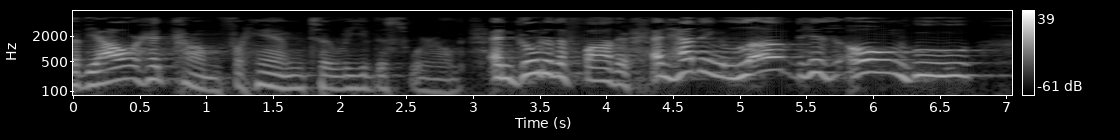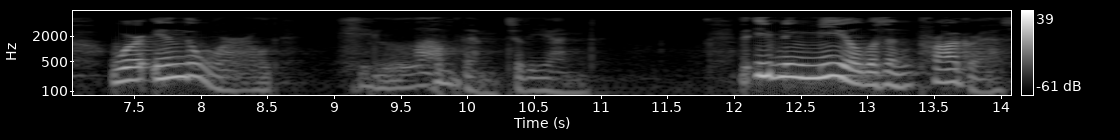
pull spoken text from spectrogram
that the hour had come for him to leave this world and go to the Father. And having loved his own who were in the world, he loved them to the end. The evening meal was in progress.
